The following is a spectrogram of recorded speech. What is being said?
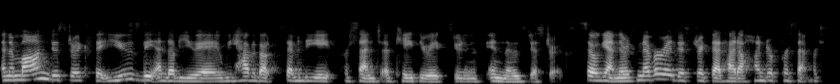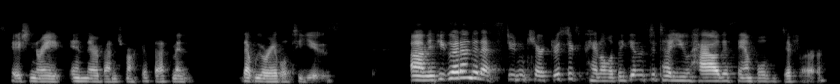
And among districts that use the NWA, we have about 78% of K through 8 students in those districts. So again, there's never a district that had 100% participation rate in their benchmark assessment that we were able to use. Um, if you go down to that student characteristics panel, it begins to tell you how the samples differ.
